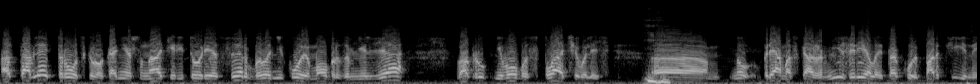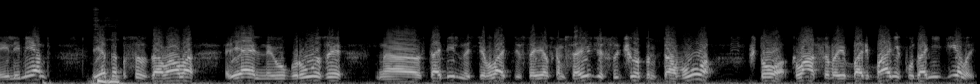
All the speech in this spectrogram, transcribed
оставлять Троцкого, конечно, на территории СССР было никоим образом нельзя. Вокруг него бы сплачивались, э, ну, прямо скажем, незрелый такой партийный элемент. И это бы создавало реальные угрозы э, стабильности власти в Советском Союзе с учетом того, что классовая борьба никуда не делась.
